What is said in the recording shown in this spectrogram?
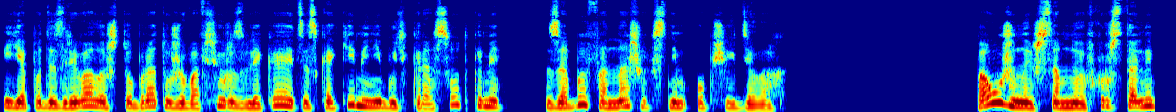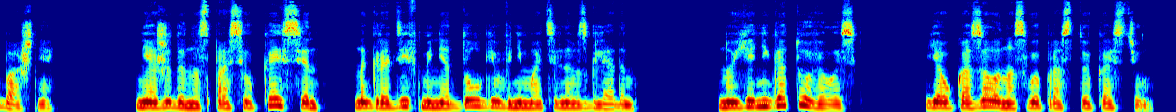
и я подозревала, что брат уже вовсю развлекается с какими-нибудь красотками забыв о наших с ним общих делах. «Поужинаешь со мной в Хрустальной башне?» — неожиданно спросил Кэссин, наградив меня долгим внимательным взглядом. Но я не готовилась. Я указала на свой простой костюм.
